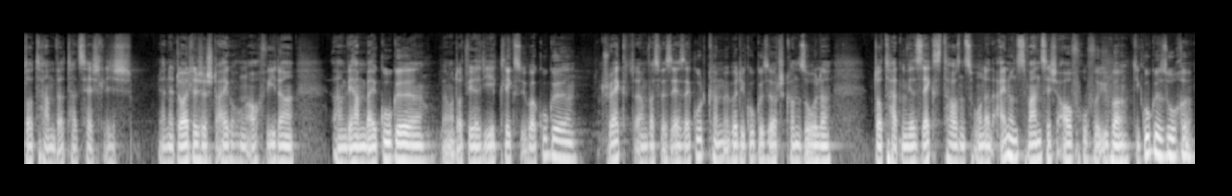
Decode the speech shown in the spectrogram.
Dort haben wir tatsächlich ja, eine deutliche Steigerung auch wieder. Ähm, wir haben bei Google, wenn man dort wieder die Klicks über Google trackt, ähm, was wir sehr, sehr gut können über die Google Search Konsole. Dort hatten wir 6221 Aufrufe über die Google-Suche.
